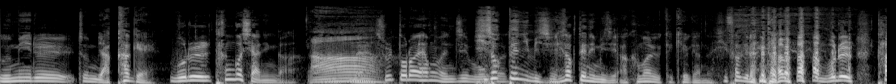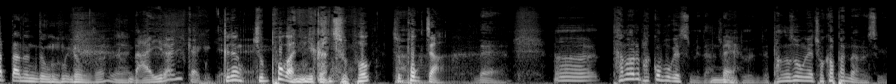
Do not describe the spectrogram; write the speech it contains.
의미를 좀 약하게 물을 탄 것이 아닌가. 아. 네, 술도라이 하면 왠지 뭐 희석된 이미지. 희석된 이미지. 아 그 말이 이렇게 기억이 안 나. 희석이라는 단어. 물을 탔다는 둥 이러면서. 네. 나이라니까 그게. 그냥 주폭 아닙니까? 주폭? 주폭자. 네. 어, 단어를 바꿔보겠습니다. 네. 방송에 적합한 단어를 쓰기.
